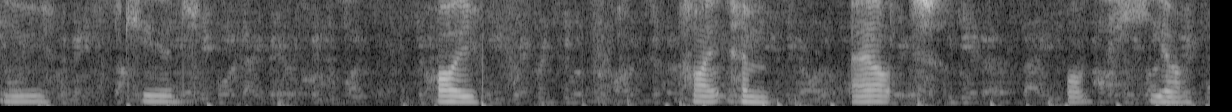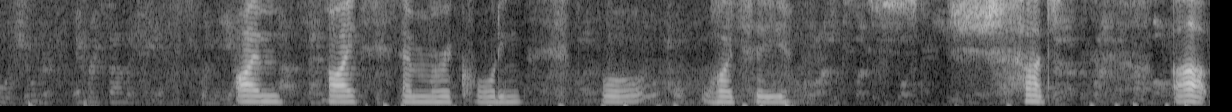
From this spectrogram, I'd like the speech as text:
new kid. I I am out of here. I'm I am recording for YT. Shut up.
